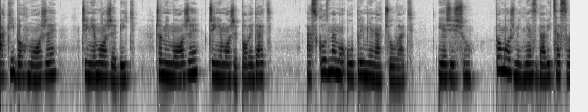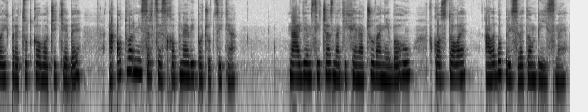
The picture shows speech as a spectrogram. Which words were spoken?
aký Boh môže, či nemôže byť, čo mi môže, či nemôže povedať a skúsme mu úprimne načúvať. Ježišu, pomôž mi dnes zbaviť sa svojich predsudkov voči Tebe a otvor mi srdce schopné vypočuť si ťa. Nájdem si čas na tiché načúvanie Bohu v kostole alebo pri Svetom písme.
